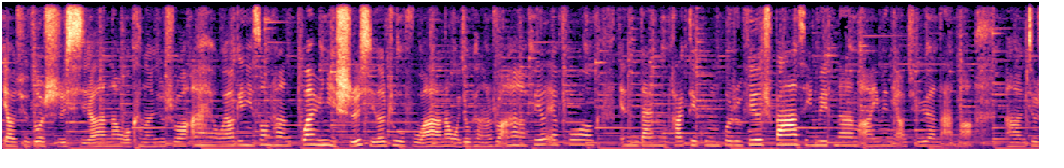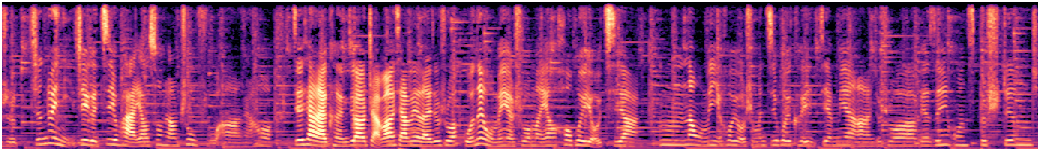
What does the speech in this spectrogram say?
要去做实习了，那我可能就说，哎，我要给你送上关于你实习的祝福啊，那我就可能说啊，viel Erfolg in deinem Praktikum 或者 viel Spaß in Vietnam 啊，因为你要去越南嘛，啊，就是针对你这个计划要送上祝福啊，然后接下来可能就要展望一下未来，就说国内我们也说嘛，要后会有期啊，嗯，那我们以后有什么机会可以见面啊？就说 wir sehen uns bestimmt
